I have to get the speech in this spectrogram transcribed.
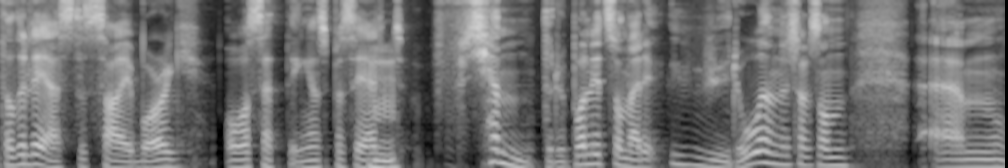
Da du leste Cyborg og settingen spesielt, Mm. kjente du på en litt sånn der uro, en slags sånn um,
